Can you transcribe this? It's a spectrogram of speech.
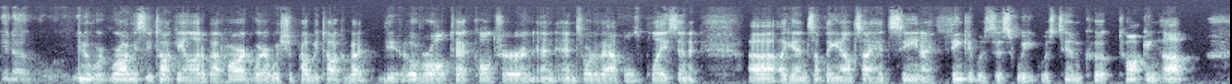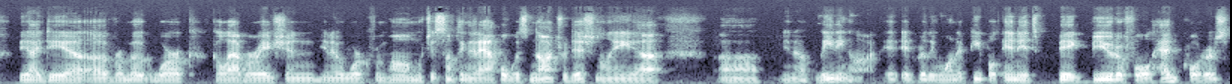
you know, you know, we're, we're obviously talking a lot about hardware. We should probably talk about the overall tech culture and, and, and sort of Apple's place in it. Uh, again, something else I had seen, I think it was this week, was Tim Cook talking up the idea of remote work, collaboration, you know, work from home, which is something that Apple was not traditionally, uh, uh, you know, leading on. It, it really wanted people in its big, beautiful headquarters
